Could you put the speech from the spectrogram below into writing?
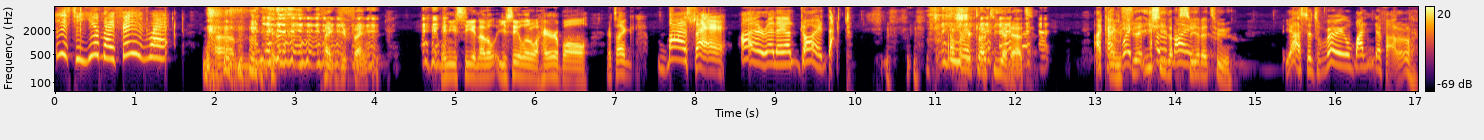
"Listen, you're my favorite." Um, thank you, thank you. and you see another, you see a little hairball. It's like, Bossy, I really enjoyed that. I'm very glad to hear that. I can't I'm wait sure to Ishi tell likes to hear that too. Yes, it's very wonderful.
